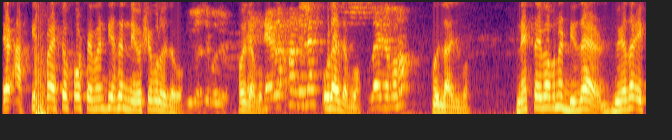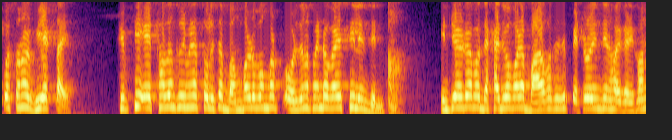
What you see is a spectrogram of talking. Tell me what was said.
ইয়াৰ আস্কিং প্ৰাইচটো ফ'ৰ ছেভেণ্টি আছে নেগচিয়েবল হৈ যাব। হৈ যাব। ওলাই যাব। ওলাই যাব ন? ওলাই যাব। নেক্সট আহিব আপোনাৰ ডিজায়াৰ দুহেজাৰ একৈছ চনৰ V X I fifty eight thousand kilometre চলিছে বাম্পাৰ টু বাম্পাৰ অৰিজিনেল পেইণ্টৰ গাড়ী চিল ইঞ্জিন ইণ্টেৰিয়ৰটো এবাৰ দেখাই দিব পাৰে বাৰশ চি চি পেট্ৰল ইঞ্জিন হয় গাড়ীখন।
